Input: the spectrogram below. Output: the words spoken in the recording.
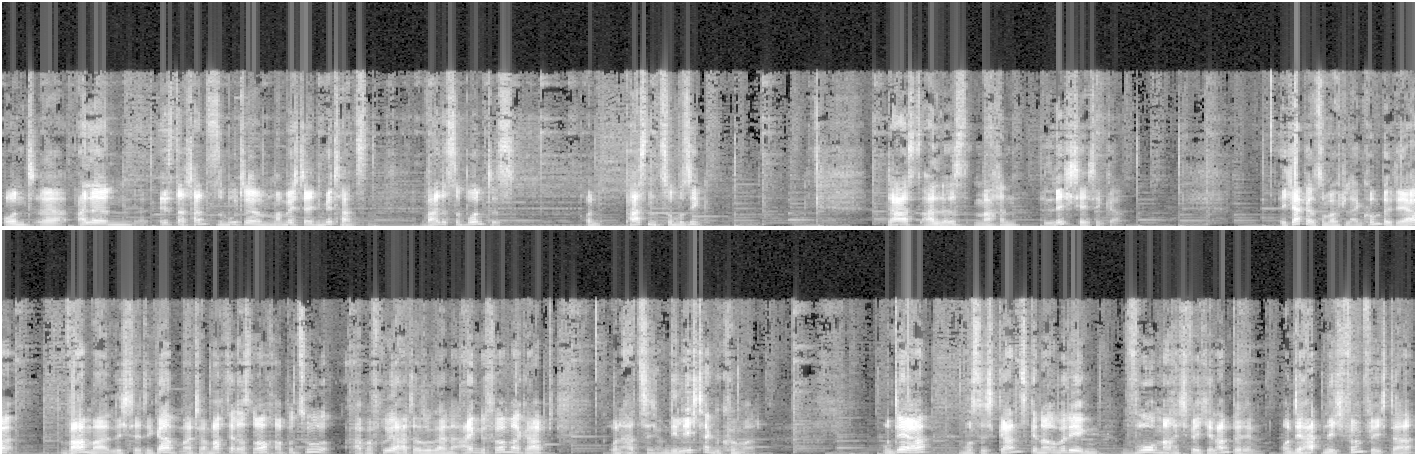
und äh, allen ist nach Tanzen zumute, man möchte eigentlich mittanzen, weil es so bunt ist und passend zur Musik. Das alles machen Lichttechniker. Ich habe ja zum Beispiel einen Kumpel, der war mal Lichttechniker. Manchmal macht er das noch ab und zu, aber früher hat er sogar eine eigene Firma gehabt und hat sich um die Lichter gekümmert. Und der muss sich ganz genau überlegen, wo mache ich welche Lampe hin. Und der hat nicht fünf Lichter,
